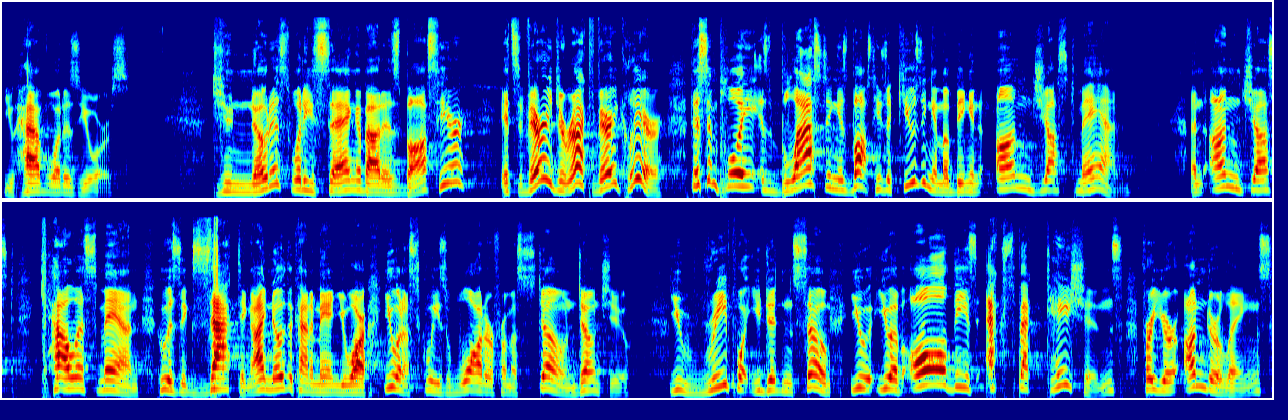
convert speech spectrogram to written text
you have what is yours. Do you notice what he's saying about his boss here? It's very direct, very clear. This employee is blasting his boss. He's accusing him of being an unjust man, an unjust, callous man who is exacting. I know the kind of man you are. You want to squeeze water from a stone, don't you? You reap what you didn't sow. You, you have all these expectations for your underlings,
